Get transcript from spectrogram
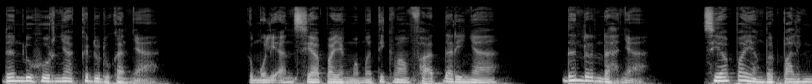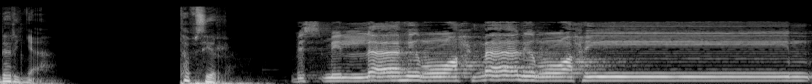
dan luhurnya kedudukannya. Kemuliaan siapa yang memetik manfaat darinya, dan rendahnya siapa yang berpaling darinya. Tafsir. Bismillahirrahmanirrahim.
